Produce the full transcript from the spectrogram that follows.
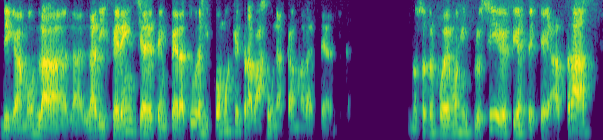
digamos, la, la, diferencia de temperaturas y cómo es que trabaja una cámara térmica. Nosotros podemos inclusive, fíjate que atrás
